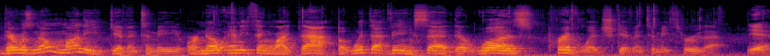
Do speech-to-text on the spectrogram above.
there was no money given to me or no anything like that. But with that being said, there was privilege given to me through that. Yeah.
